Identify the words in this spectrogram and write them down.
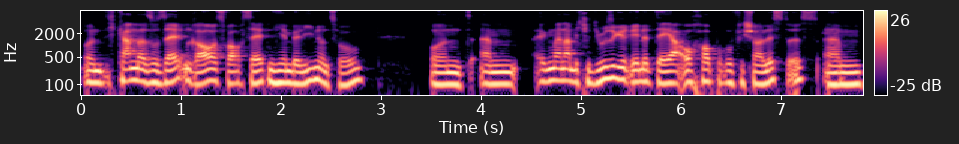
Und ich kam da so selten raus, war auch selten hier in Berlin und so. Und ähm, irgendwann habe ich mit Juse geredet, der ja auch hauptberuflich Journalist ist. Ähm,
